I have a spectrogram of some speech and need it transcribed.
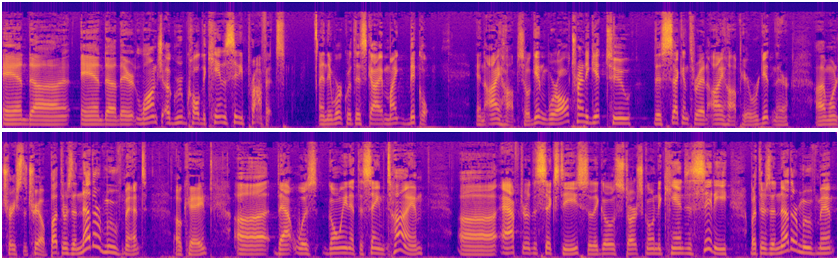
and uh, and uh, they launch a group called the Kansas City Prophets, and they work with this guy Mike Bickle and IHOP. So again, we're all trying to get to this second thread, IHOP here. We're getting there. I want to trace the trail. But there's another movement, okay, uh, that was going at the same time. Uh, after the 60s, so they go starts going to Kansas City. But there's another movement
